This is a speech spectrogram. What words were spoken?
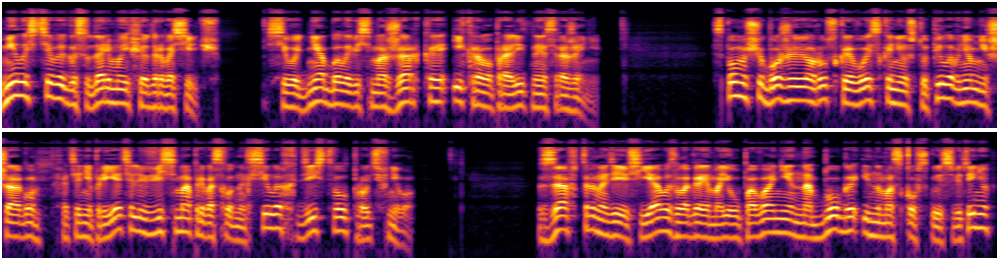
Милостивый государь мой Федор Васильевич, сегодня было весьма жаркое и кровопролитное сражение. С помощью Божией русское войско не уступило в нем ни шагу, хотя неприятель в весьма превосходных силах действовал против него. Завтра, надеюсь я, возлагая мое упование на Бога и на московскую святыню,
